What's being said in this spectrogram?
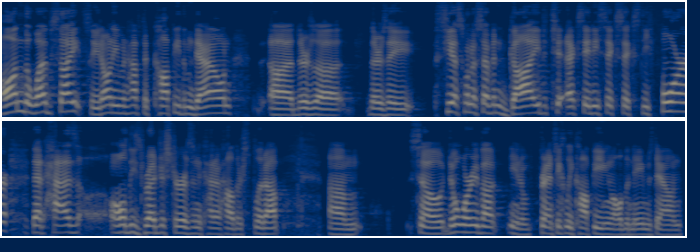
on the website, so you don't even have to copy them down. Uh, there's a there's a CS107 guide to x86-64 that has all these registers and kind of how they're split up. Um, so don't worry about you know frantically copying all the names down.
